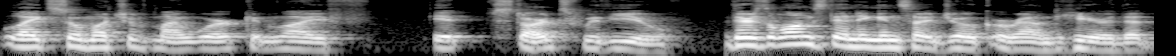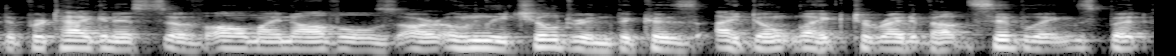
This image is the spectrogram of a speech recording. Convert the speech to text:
Like so much of my work and life, it starts with you. There's a long-standing inside joke around here that the protagonists of all my novels are only children because I don't like to write about siblings, but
